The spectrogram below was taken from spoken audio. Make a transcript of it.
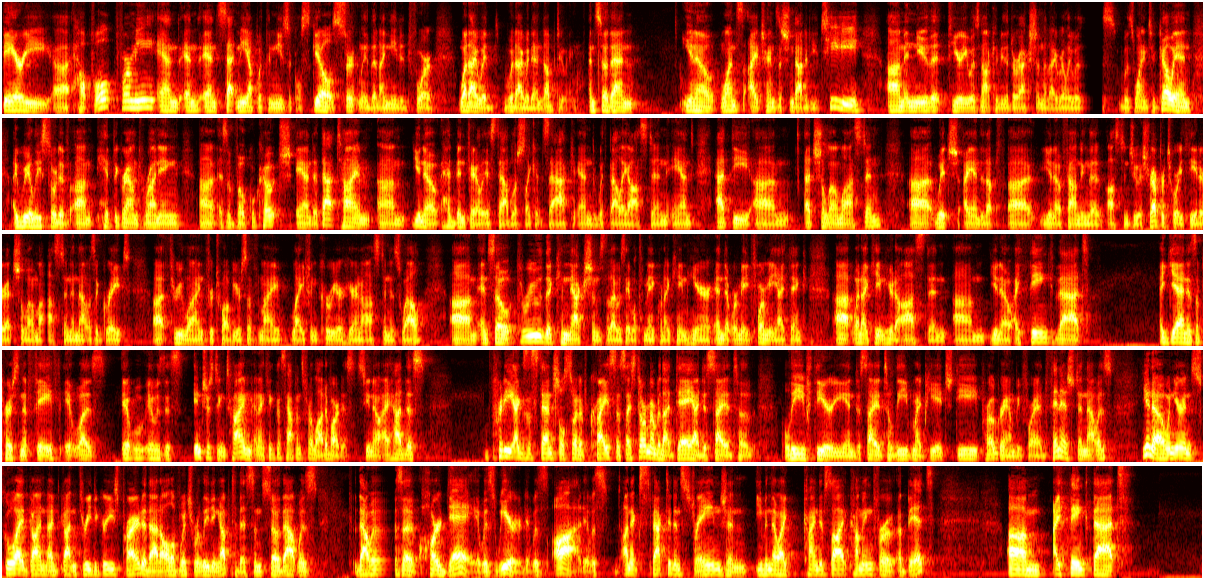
very uh, helpful for me and, and, and set me up with the musical skills certainly that I needed for what I would, what I would end up doing. And so then, you know, once I transitioned out of UT, um, and knew that theory was not going to be the direction that I really was was wanting to go in, I really sort of um, hit the ground running uh, as a vocal coach. And at that time, um, you know, had been fairly established, like at Zach and with Ballet Austin, and at the um, at Shalom Austin. Uh, which I ended up, uh, you know, founding the Austin Jewish Repertory Theater at Shalom Austin, and that was a great uh, through line for 12 years of my life and career here in Austin as well. Um, and so through the connections that I was able to make when I came here and that were made for me, I think, uh, when I came here to Austin, um, you know, I think that again, as a person of faith, it was, it, it was this interesting time. And I think this happens for a lot of artists. You know, I had this pretty existential sort of crisis. I still remember that day I decided to leave theory and decided to leave my PhD program before I had finished. And that was, you know, when you're in school, I'd gone, I'd gotten three degrees prior to that, all of which were leading up to this, and so that was that was a hard day. It was weird. It was odd. It was unexpected and strange. And even though I kind of saw it coming for a bit, um, I think that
